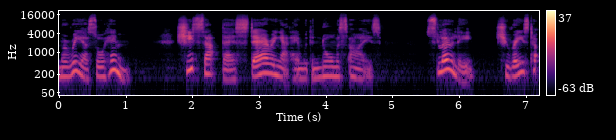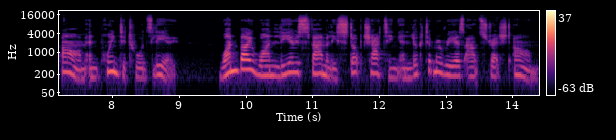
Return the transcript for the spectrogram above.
Maria saw him. She sat there staring at him with enormous eyes. Slowly, she raised her arm and pointed towards Leo. One by one, Leo's family stopped chatting and looked at Maria's outstretched arm,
